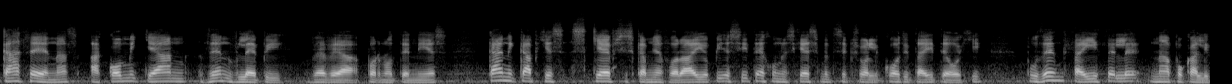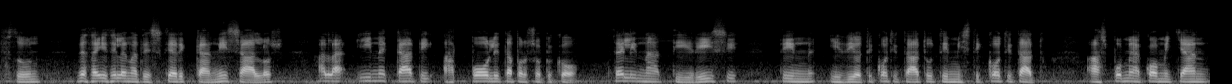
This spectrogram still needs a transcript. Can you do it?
κάθε ένας ακόμη και αν δεν βλέπει βέβαια πορνοτενίες κάνει κάποιες σκέψεις καμιά φορά οι οποίες είτε έχουν σχέση με τη σεξουαλικότητα είτε όχι που δεν θα ήθελε να αποκαλυφθούν δεν θα ήθελε να τις ξέρει κανείς άλλος αλλά είναι κάτι απόλυτα προσωπικό. Θέλει να τηρήσει την ιδιωτικότητά του, τη μυστικότητά του. Ας πούμε ακόμη και αν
